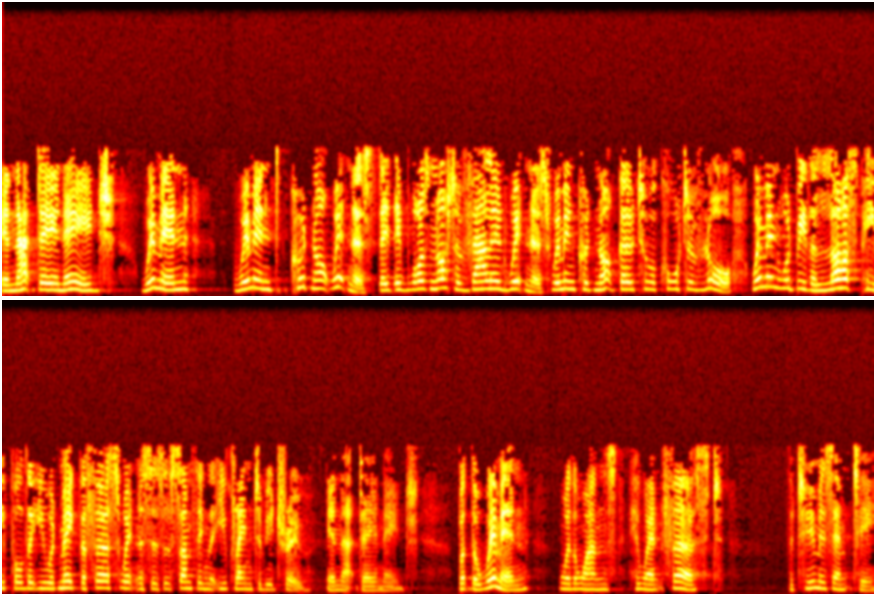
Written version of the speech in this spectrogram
In that day and age, women women could not witness. They, it was not a valid witness. Women could not go to a court of law. Women would be the last people that you would make the first witnesses of something that you claimed to be true in that day and age. But the women were the ones who went first. The tomb is empty,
